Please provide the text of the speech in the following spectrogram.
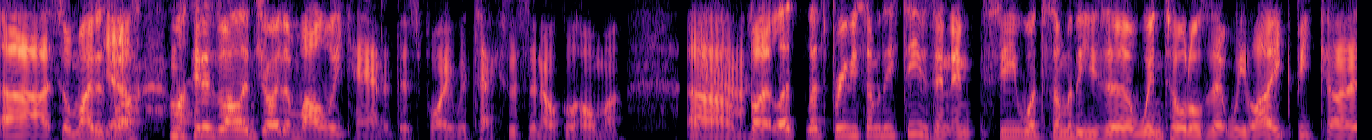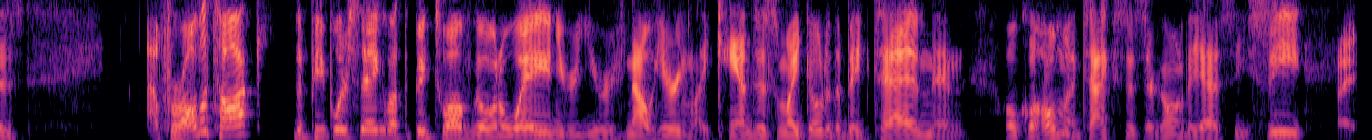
Uh, so might as yeah. well might as well enjoy them while we can at this point with Texas and Oklahoma. Um, yeah. but let, let's preview some of these teams and, and see what some of these uh, win totals that we like because for all the talk that people are saying about the Big 12 going away and you're you're now hearing like Kansas might go to the Big 10 and Oklahoma and Texas are going to the SEC. Right.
